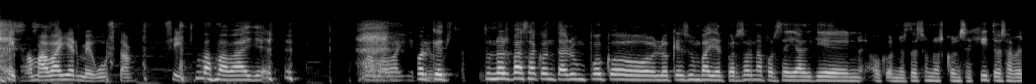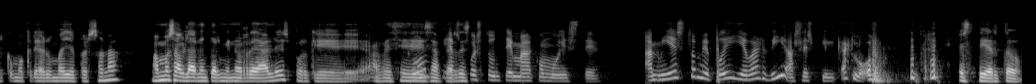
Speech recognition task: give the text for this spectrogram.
sí, Mamá Bayer me gusta. Sí, Mamá Bayer. Mamá Bayer Porque me gusta. sí. Tú nos vas a contar un poco lo que es un Bayer Persona, por si hay alguien, o nos des unos consejitos a ver cómo crear un Bayer Persona. Vamos a hablar en términos reales, porque a ¿Cómo veces hablar has de puesto un tema como este? A mí esto me puede llevar días explicarlo. Es cierto,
